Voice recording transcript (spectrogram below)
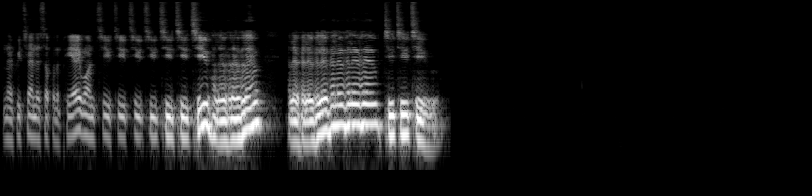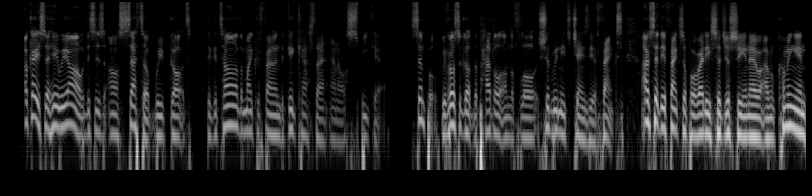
And then if we turn this up on the PA, one, two, two, two, two, two, two, two. Hello, hello, hello. Hello, hello, hello, hello, hello, hello. Two, two, two. Okay, so here we are. This is our setup. We've got the guitar, the microphone, the gigcaster, and our speaker. Simple. We've also got the pedal on the floor should we need to change the effects. I've set the effects up already, so just so you know, I'm coming in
